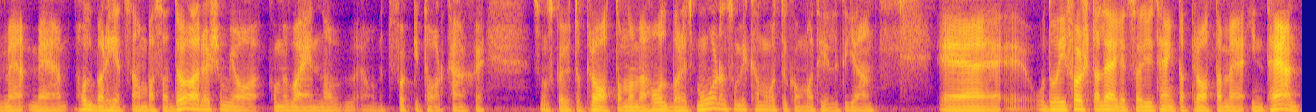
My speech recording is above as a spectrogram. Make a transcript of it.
med, med hållbarhetsambassadörer som jag kommer vara en av, av ett 40-tal kanske som ska ut och prata om de här hållbarhetsmålen som vi kan återkomma till lite grann. Eh, och då i första läget så är det ju tänkt att prata med internt,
